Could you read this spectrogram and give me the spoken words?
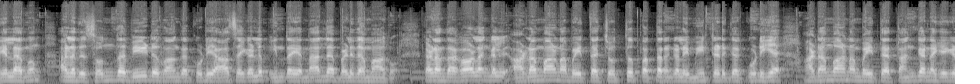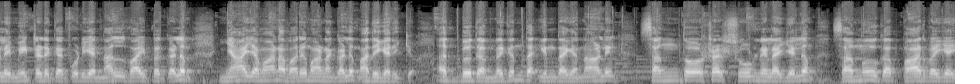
நிலமும் அல்லது சொந்த வீடு வாங்கக்கூடிய ஆசைகளும் இன்றைய நாளில் பலிதமாகும். கடந்த காலங்களில் அடமானம் வைத்த சொத்து பத்திரங்களை மீட்டெடுக்கக்கூடிய அடமானம் வைத்த தங்க நகைகளை மீட்டெடுக்கக்கூடிய நல் வாய்ப்புகளும் நியாயமான வருமானங்களும் அதிகரிக்கும். அற்புதம் மிகுந்த இன்றைய நாளில் சந்தோஷ சூழ்நிலையிலும் சமூக பார்வையை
